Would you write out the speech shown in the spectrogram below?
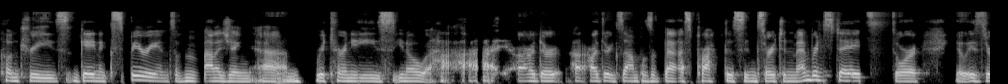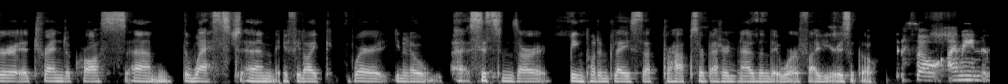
countries gain experience of managing um, returnees? You know, are there are there examples of best practice in certain member states, or you know, is there a trend across um, the West, um, if you like, where you know uh, systems are being put in place that perhaps are better now than they were five years ago? So, I mean,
